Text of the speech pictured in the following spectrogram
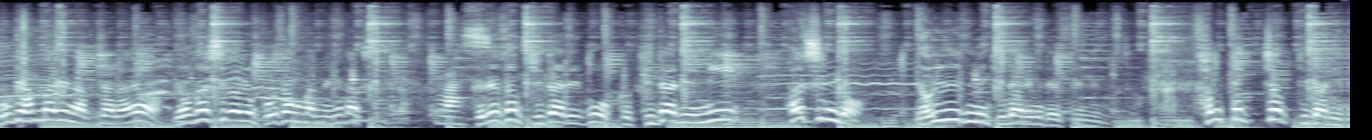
고기 한 마리 낚잖아요. 여섯 시간을 보상받는 게 낚시입니다. 맞습니다. 그래서 기다리고 그 기다림이 훨씬 더 여유 있는 기다림이 될 수 있는 거죠. 선택적 기다림.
